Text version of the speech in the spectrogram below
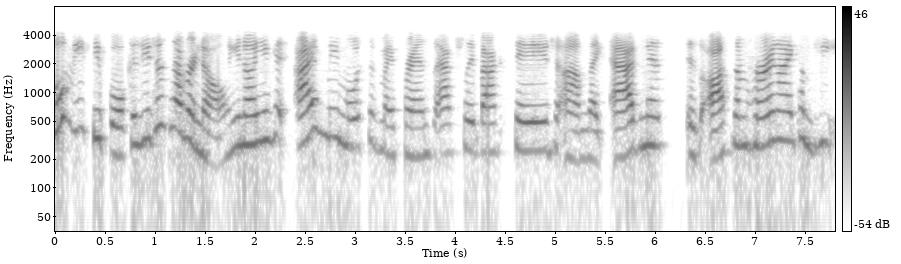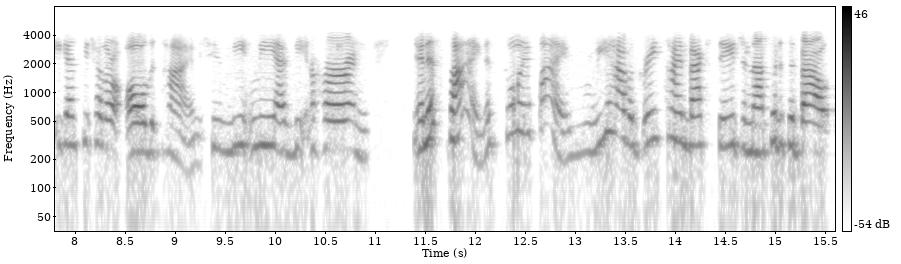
Go meet people because you just never know. You know, you get. I've made most of my friends actually backstage. Um, like Agnes is awesome. Her and I compete against each other all the time. She's beaten me. I've beaten her, and and it's fine. It's totally fine. We have a great time backstage, and that's what it's about,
